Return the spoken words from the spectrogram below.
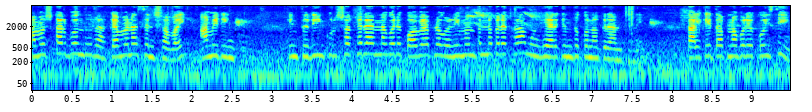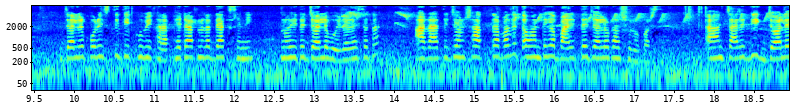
নমস্কার বন্ধুরা, কেমন আছেন সবাই? আমি রিঙ্কু। কিন্তু রিঙ্কুর শখে রান্না করে কবে আপনাকে নিমন্ত্রণ করে খাওয়াবো, হেয়ার কিন্তু কোনো গ্যারান্টি নেই। কালকেই তো আপনাকে কইছি, জলের পরিস্থিতি খুবই খারাপ। সেটা আপনারা দেখছেনই। নদীতে জলে বইরে গেছে গা। আর রাতে যখন সাতটা বাজে, তখন থেকে বাড়িতে জল ওঠা শুরু করছে। এখন চারিদিক জলে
